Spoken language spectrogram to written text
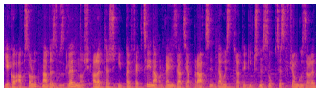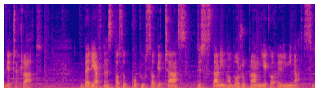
jego absolutna bezwzględność, ale też i perfekcyjna organizacja pracy dały strategiczny sukces w ciągu zaledwie trzech lat. Beria w ten sposób kupił sobie czas, gdyż Stalin odłożył plan jego eliminacji.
